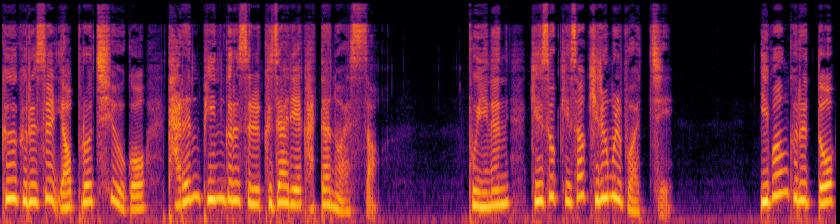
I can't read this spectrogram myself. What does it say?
그 그릇을 옆으로 치우고 다른 빈 그릇을 그 자리에 갖다 놓았어. 부인은 계속해서 기름을 부었지. 이번 그릇도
